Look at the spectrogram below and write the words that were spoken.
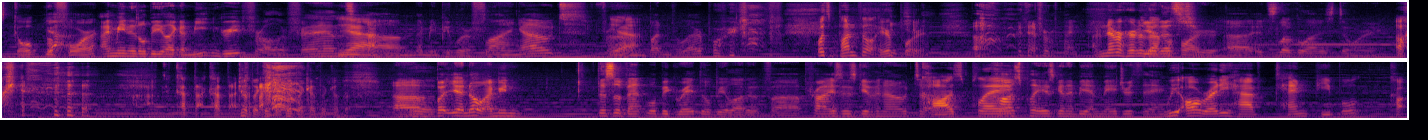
scope Yeah. before. I mean, it'll be like a meet and greet for all our fans. Yeah. Um, I mean, people are flying out from Yeah. Buttonville Airport. What's Bunville Airport? oh, never mind. I've never heard of yeah, that that's before. true. Uh, it's localized. Don't worry. Okay. cut that, cut that, cut that, cut that, cut that, cut that, cut that. Um, but yeah, no, I mean, this event will be great. There'll be a lot of uh, prizes given out. Uh, Cosplay. Cosplay is going to be a major thing. We already have 10 people co-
